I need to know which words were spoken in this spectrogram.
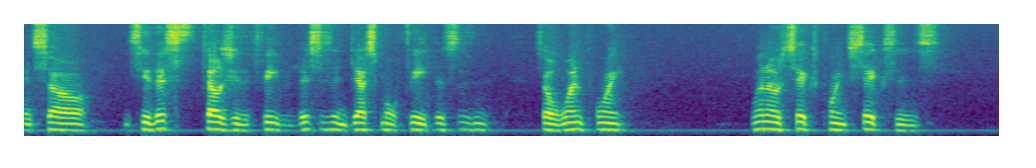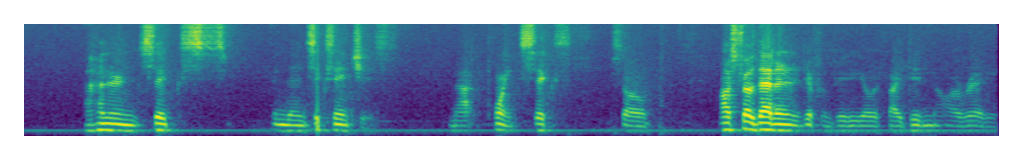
And so, you see, this tells you the feet. This is in decimal feet. This isn't, so 1.106.6 is 106 and then 6 inches not 0.6. So I'll show that in a different video if I didn't already.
